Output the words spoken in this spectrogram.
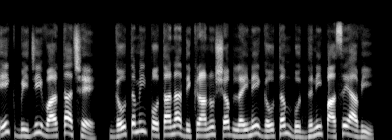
એક બીજી વાર્તા છે. ગૌતમી પોતાના દીકરાનું શબ લઈને ગૌતમ બુદ્ધની પાસે આવી.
